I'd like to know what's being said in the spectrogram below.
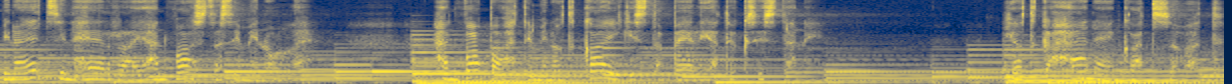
Minä etsin Herraa ja hän vastasi minulle. Hän vapahti minut kaikista peljätyksistäni. Jotka häneen katsovat,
